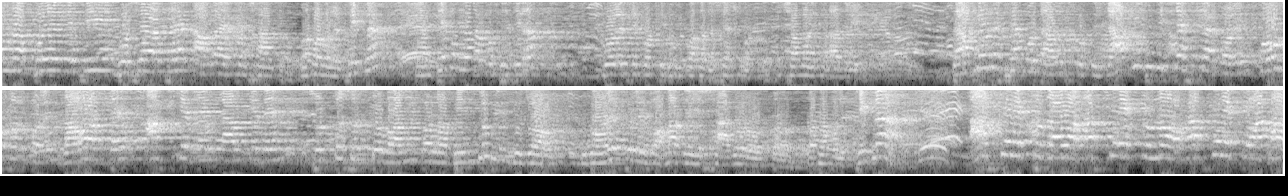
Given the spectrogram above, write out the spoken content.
আমরা বলে গেছি বসে আছেন, আমরা এখন শান্ত। কথা বলে ঠিক না? যে কথাটা বলতেছিলাম বলেছে কর্তৃপক্ষ কথাটা শেষ করতে সম্মানিত রাজনীতি আপনাদের করতে যদি চেষ্টা করেন, কৌশল করেন, দাওয়াত দেন, আজকে দেন, কালকে দেন, ছোট্ট ছোট্ট বাড়ি কলা বিন্দু বিন্দু জল গড়ে তোলে বহাতে সাগর কথা বলে ঠিক না? আজকে একটু দাওয়াত আজকে একটু নখ আজকে একটু আঠা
